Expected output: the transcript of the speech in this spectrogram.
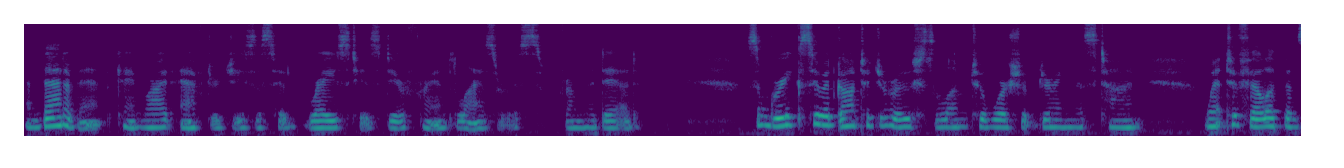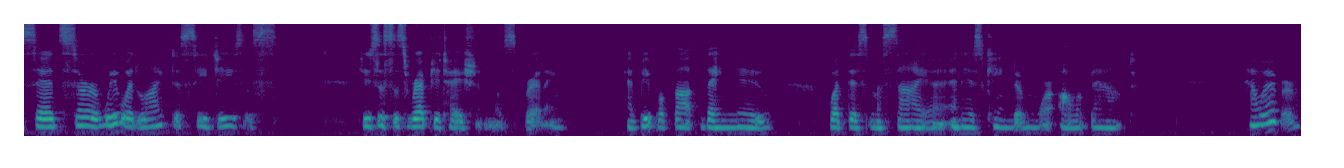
And that event came right after Jesus had raised his dear friend Lazarus from the dead. Some Greeks who had gone to Jerusalem to worship during this time went to Philip and said, Sir, we would like to see Jesus. Jesus' reputation was spreading, and people thought they knew what this Messiah and his kingdom were all about. However,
